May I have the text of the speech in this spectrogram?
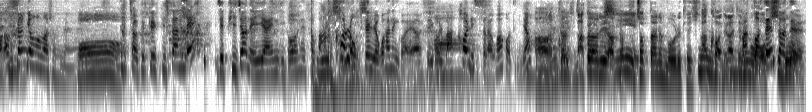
아, 비싼 경험하셨네. 어. 그렇죠. 그렇게 비싼데 이제 비전 AI는 이거 해서 마커를 없애려고 하는 거예요. 그래서 이걸 마커리스라고 하거든요. 아, 그러니까 마커 특별히 없이. 아까 붙였다는 뭐 이렇게 흰 마커, 네, 맞아요. 마커 없이도 센서들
